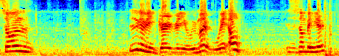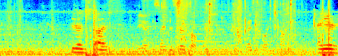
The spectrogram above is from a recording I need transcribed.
Someone. This is gonna be a great video. We might win. Oh! Is there somebody here? Is that just us? We are inside the circle. Ready for incoming. I hear.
